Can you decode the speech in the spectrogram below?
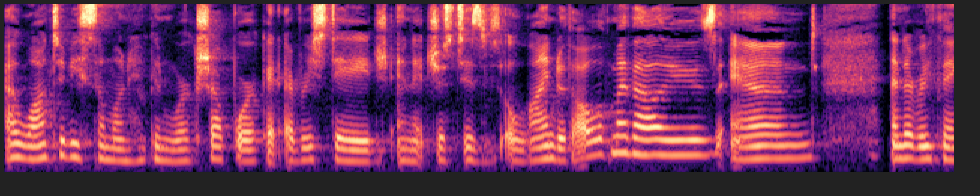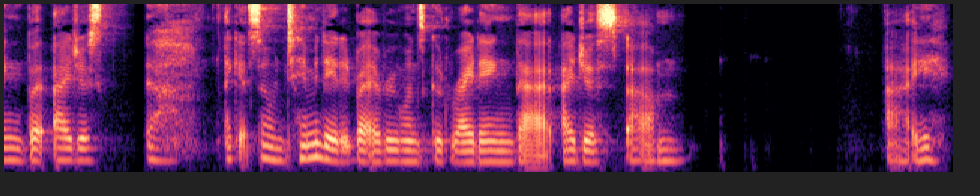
I want to be someone who can workshop work at every stage and it just is aligned with all of my values and and everything but I just uh, I get so intimidated by everyone's good writing that I just um I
